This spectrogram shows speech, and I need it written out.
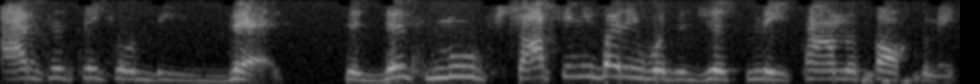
I didn't think it would be this. Did this move shock anybody? was it just me? Thomas, talk to me.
